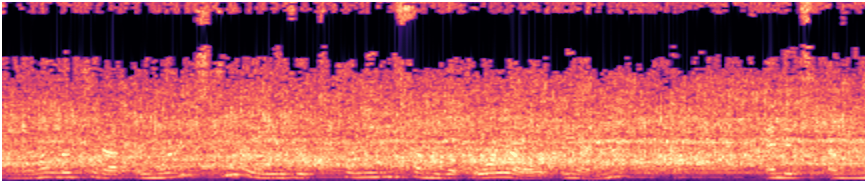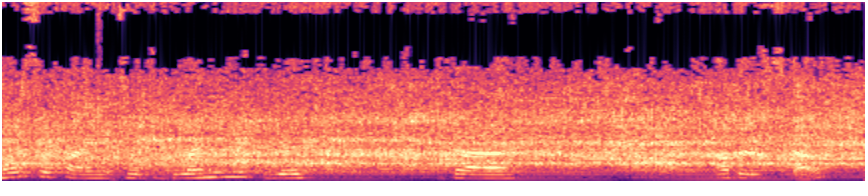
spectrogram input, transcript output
I'm gonna lift it up, and what it's doing is it's pulling some of the oil in, and it's emulsifying it, so it's blending it with the other stuff.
